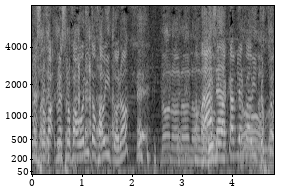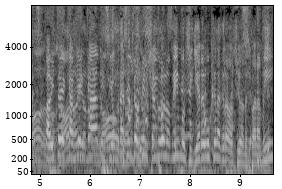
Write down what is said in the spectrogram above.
nuestro, fa- nuestro favorito, Fabito, ¿no? No, no, no, no. Ah, no. se va a cambiar No, Fabito. no, Fabito de no, cambia no, en yo cada no, misión no, Brasil yo- yo 2014. sigo lo mismo, si quiere busque las grabaciones. Para mí,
